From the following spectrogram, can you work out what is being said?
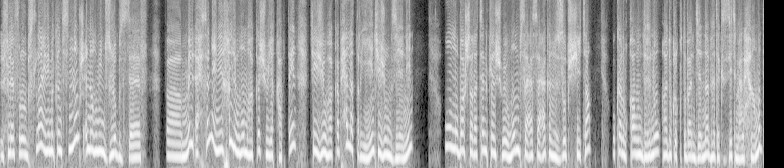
الفلافل والبصلة يعني ما كنتسناوش أنهم ينزلوا بزاف. فمن الأحسن يعني نخليوهم هكا شوية قابطين تيجيو هكا بحال طريين تيجيو مزيانين. ومباشرة كنشويوهم ساعة ساعة كنهزو بالشتاء وكنبقاو ندهنوا هذوك القطبان ديالنا بهذاك الزيت مع الحامض.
